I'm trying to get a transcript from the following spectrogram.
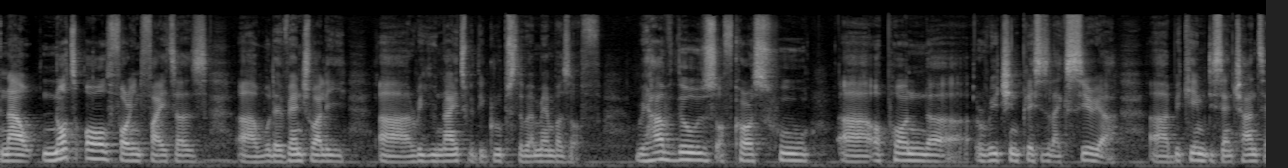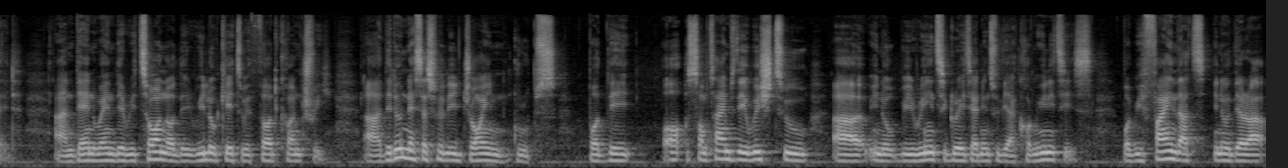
Now, not all foreign fighters uh, would eventually uh, reunite with the groups they were members of. We have those, of course, who, uh, upon uh, reaching places like Syria, uh, became disenchanted. And then when they return or they relocate to a third country, uh, they don't necessarily join groups, but they sometimes they wish to, uh, you know, be reintegrated into their communities. But we find that, you know, there are,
